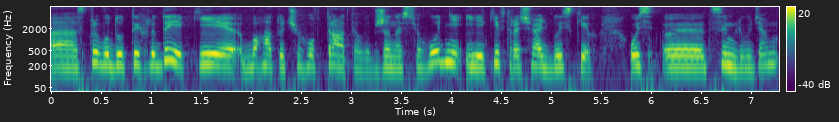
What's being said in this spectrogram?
е, з приводу тих людей, які багато чого втратили вже на сьогодні і які втрачають близьких. Ось цим людям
